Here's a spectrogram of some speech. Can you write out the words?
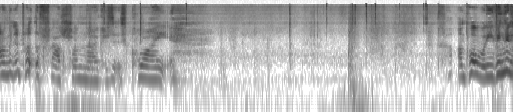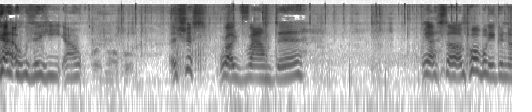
I'm going to put the flash on though because it's quite. I'm probably going to get all the heat out. It's just like round there. Yeah, so I'm probably to.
